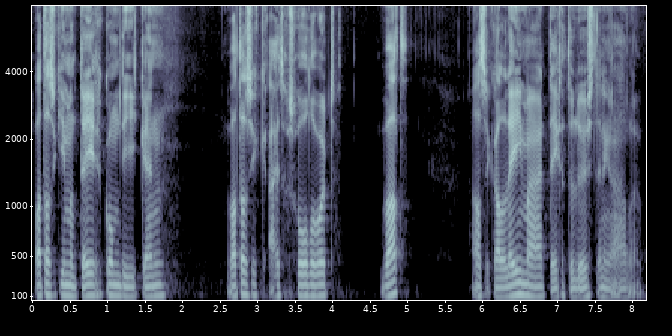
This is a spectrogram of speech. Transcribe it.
Wat als ik iemand tegenkom die ik ken? Wat als ik uitgescholden word? Wat als ik alleen maar tegen teleurstellingen aanloop?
